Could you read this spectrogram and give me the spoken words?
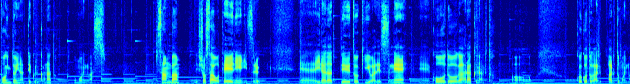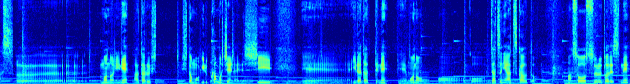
ポイントになってくるかなと思います。3番で、所作を丁寧にする。えー、苛立っている時はですね、えー、行動が荒くなると。こういうことがあると思います。物にね、当たる人もいるかもしれないですし、えー、苛立ってね、えー、物をこう雑に扱うと、まあ、そうするとですね、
